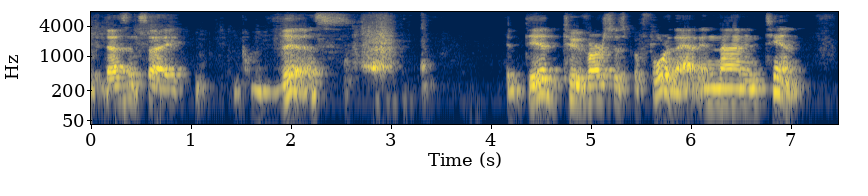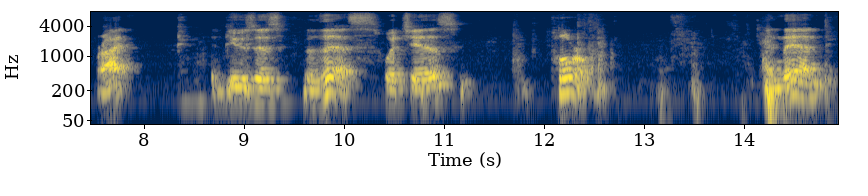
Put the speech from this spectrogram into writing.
It doesn't say this. It did two verses before that in 9 and 10, right? It uses this, which is plural. And then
